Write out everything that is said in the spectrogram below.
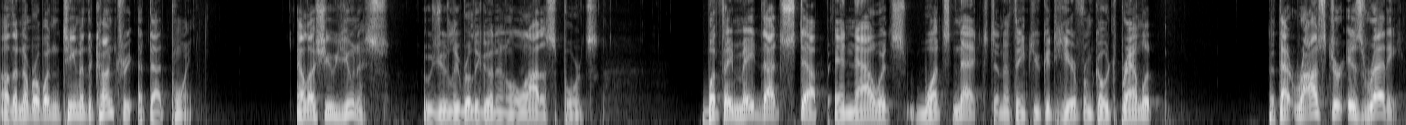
uh, the number one team in the country at that point. LSU Eunice, who's usually really good in a lot of sports. But they made that step, and now it's what's next. And I think you could hear from Coach Bramlett that that roster is ready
